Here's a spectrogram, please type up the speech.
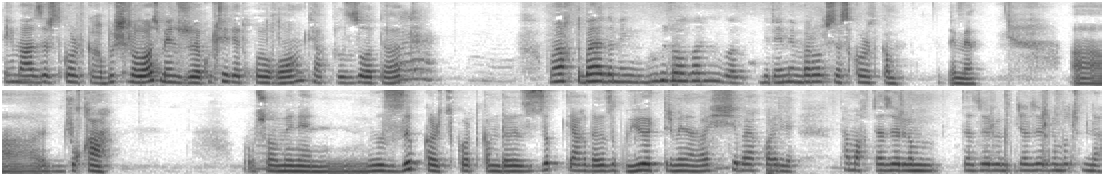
эми азыр скорткага бышырып алабыз мен уже этип койгом. Тияк кызып атат могу жакты баягыда мен күйгүзүп албадымбы бир эмем бар болчу да скорткам эме жука ошо менен ызып короче скорткамды ызып тиягы да ызып күйөртүр менен вообще байкабай эле тамак жаза берген жаза берген болчумун да.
